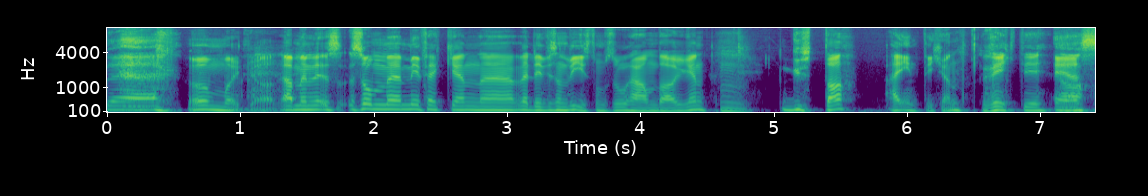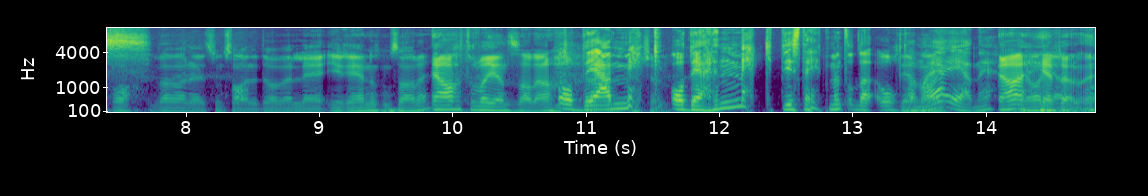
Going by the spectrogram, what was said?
Det- Oh my god. Ja, men som eh, vi fikk en uh, veldig sånn visdomsord her om dagen. Gutta er intetkjønn. Riktig. Ja. Oh, hva var det som sa det? Det var vel eh, Irene som sa det? Ja, jeg tror det var Jens som sa det. Ja, Og det er, mek og det er en mektig statement, og, det, og den er jeg enig i. ja helt enig.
